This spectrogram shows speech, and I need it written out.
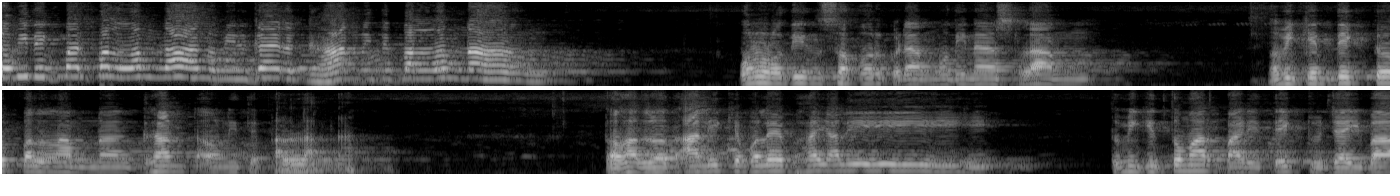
নবী দেখবার পারলাম না, নবীর গায়ের ঘাম নিতে পারলাম না। পনেরো দিন সফর করে মদিনা আসলাম। নবীকে দেখতেও পারলাম না, ঘ্রাণটাও নিতে পারলাম না। তো হজরত আলীকে বলে, ভাই আলী, তুমি কি তোমার বাড়িতে একটু যাইবা?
